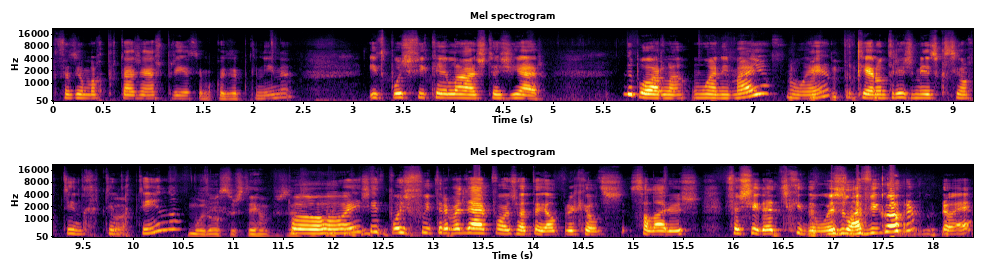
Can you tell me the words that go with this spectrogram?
fazer uma reportagem à experiência uma coisa pequenina e depois fiquei lá a estagiar De borla, um ano e meio, não é? Porque eram três meses que se iam repetindo, repetindo, Claro. repetindo. Mudam-se os tempos. Pois, e depois fui trabalhar para o JL por aqueles salários fascinantes que ainda hoje lá vigoram, não é?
